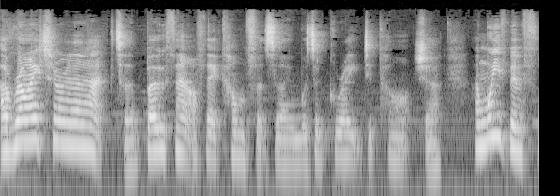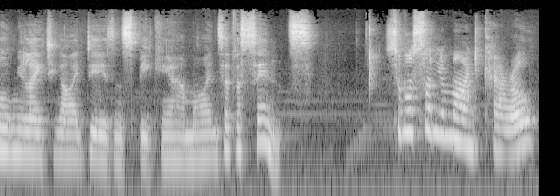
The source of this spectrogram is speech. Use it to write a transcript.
A writer and an actor, both out of their comfort zone, was a great departure, and we've been formulating ideas and speaking our minds ever since. So, what's on your mind, Carol?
